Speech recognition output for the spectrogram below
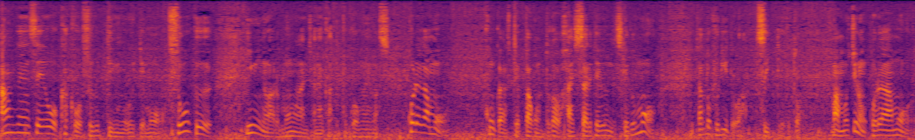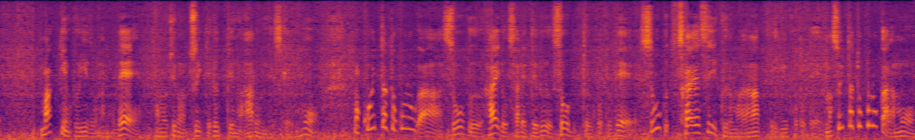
安全性を確保するっていう意味においても、すごく意味のあるものなんじゃないかと僕は思います。これがもう、今回のステッパーゴンとかは廃止されてるんですけども、ちゃんとフリードはついていると。まあもちろんこれはもう、末期のフリードなので、まあ、もちろんついてるっていうのはあるんですけども、まあ、こういったところがすごく配慮されてる装備ということで、すごく使いやすい車だなっていうことで、まあ、そういったところからも、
